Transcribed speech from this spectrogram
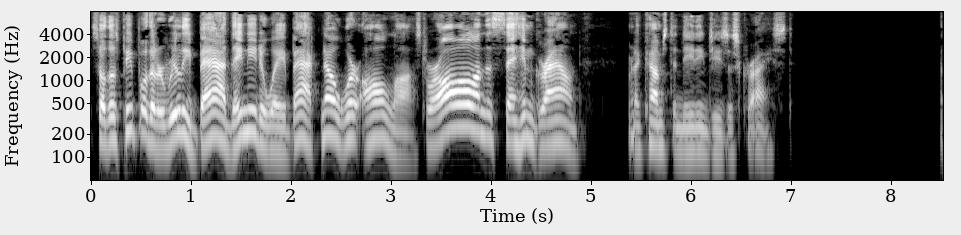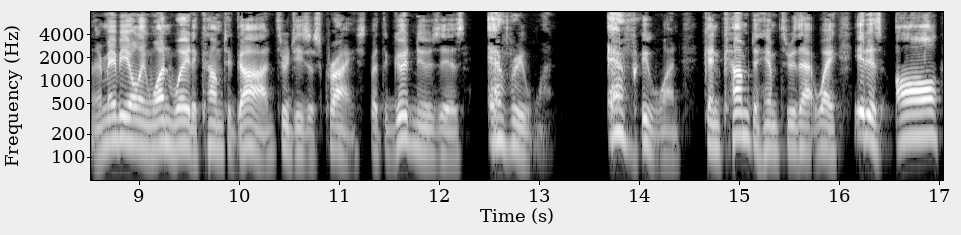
so those people that are really bad, they need a way back. No, we're all lost. We're all on the same ground when it comes to needing Jesus Christ. And there may be only one way to come to God through Jesus Christ, but the good news is everyone, everyone can come to him through that way. It is all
